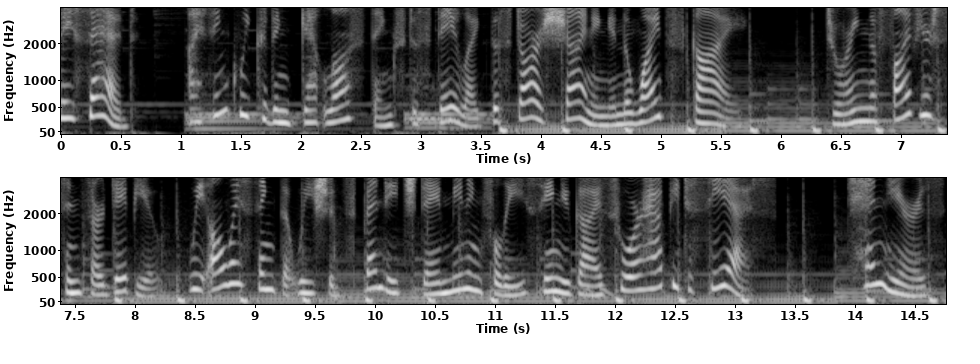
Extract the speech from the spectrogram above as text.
They said, I think we couldn't get lost thanks to Stay like the stars shining in the white sky. During the five years since our debut, we always think that we should spend each day meaningfully seeing you guys who are happy to see us. 10 years,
